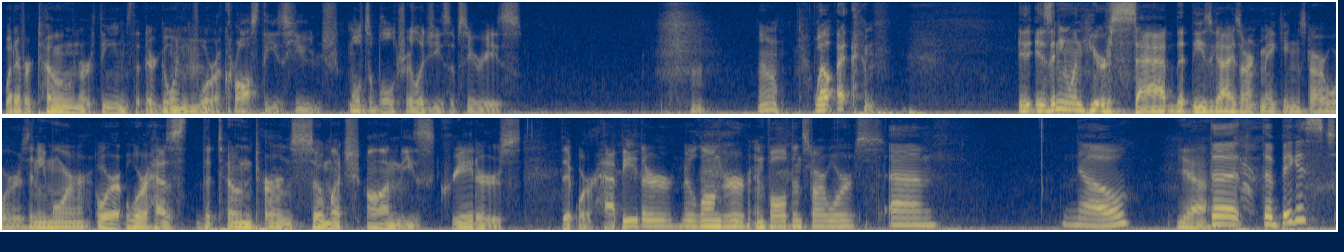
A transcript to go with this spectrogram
whatever tone or themes that they're going for across these huge multiple trilogies of series. Oh well, i- is anyone here sad that these guys aren't making Star Wars anymore, or or has the tone turned so much on these creators that we're happy they're no longer involved in Star Wars? um no Yeah. the the biggest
